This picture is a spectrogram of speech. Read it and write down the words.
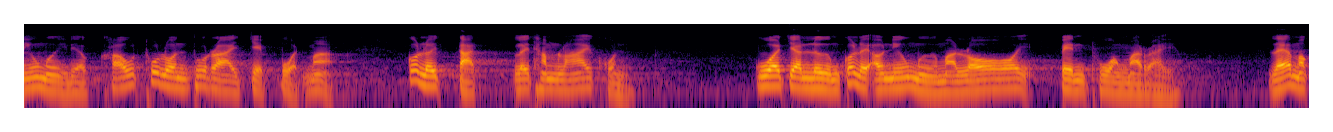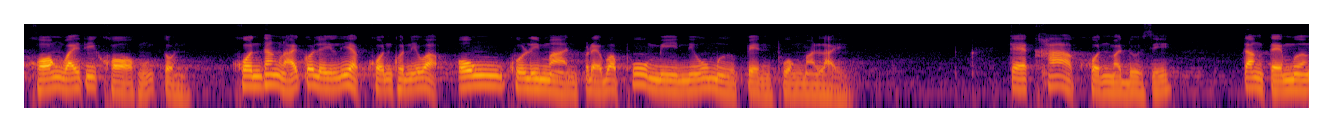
นิ้วมือเดียว เขาทุรนทุรายเจ็บปวดมาก ก็เลยตัดเลยทำร้ายคน กลัวจะลืมก็เลยเอานิ้วมือมาร้อยเป็นพวงมาลัยแล้วมาคล้องไว้ที่คอของตน คนทั้งหลายก็เลยเรียกคนคนนี้ว่า องคุลิมาน แปลว่าผู้มีนิ้วมือเป็นพวงมาลัย แกฆ่าคนมาดูสิ ตั้งแต่เมือง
